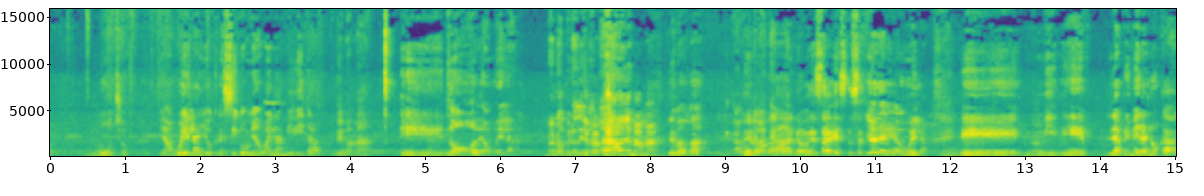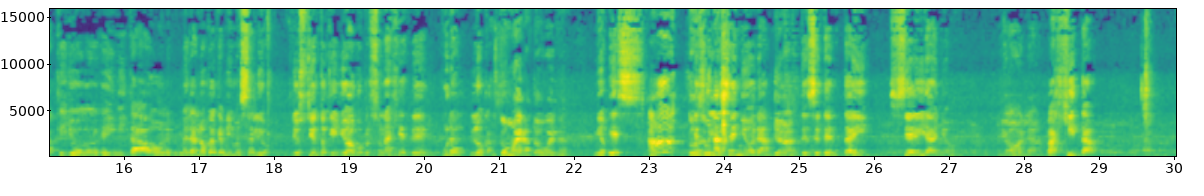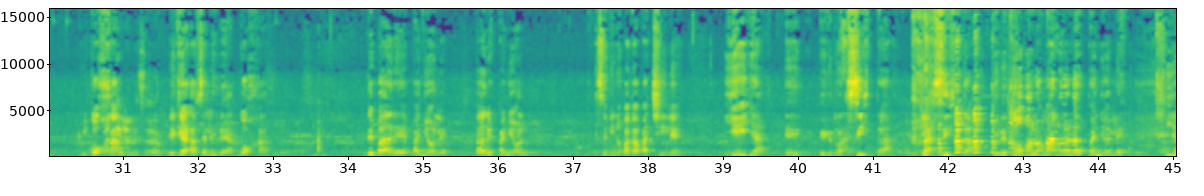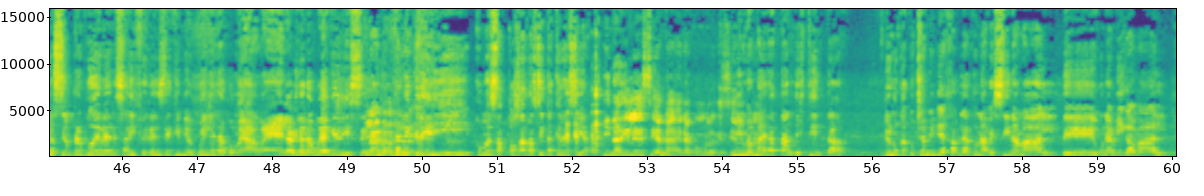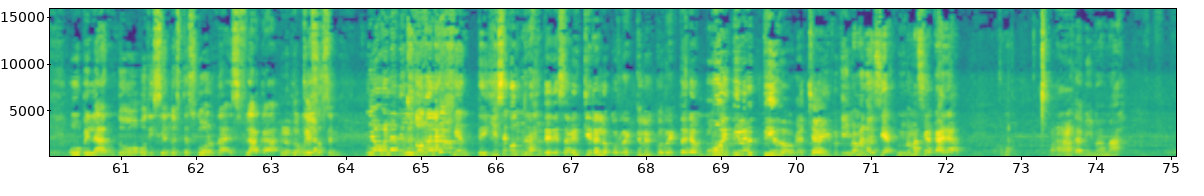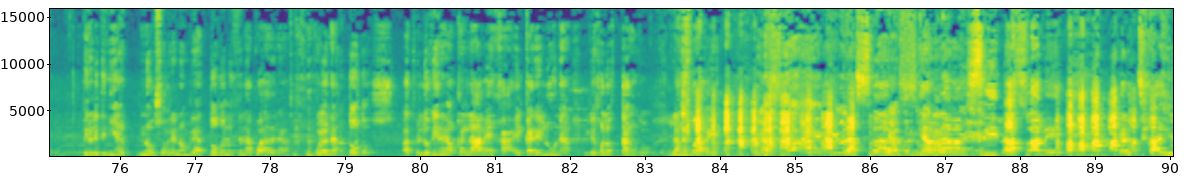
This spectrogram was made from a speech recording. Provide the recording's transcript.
Mucho. Mi abuela, yo crecí con mi abuela, mi vida. de mamá. Eh, no, de abuela. No, no, pero de, ¿De mamá. papá o de mamá? De mamá. De De abuela mamá, materna. no, esa, esa señora es abuela. ¿Sí? Eh, mi- eh, la primera loca que yo he imitado, la primera loca que a mí me salió. Yo siento que yo hago personajes de puras locas. ¿Cómo era tu abuela? Mi- es, Ah, es una señora ¿Ya? de 76 años, Y hola. bajita, Mi coja. es que háganse la idea, coja, de padres españoles, padre español, que se vino para acá, para Chile, y ella, eh, eh, racista, clasista, tiene todo lo malo de los españoles, y yo siempre pude ver esa diferencia que mi abuela era como, abuela, mira la wea que dice, Claro. nunca le creí como esas cosas racistas que decía. Y nadie le decía nada, era como lo que decía. Mi mamá abuela. era tan distinta. Yo nunca escuché a mi vieja hablar de una vecina mal, de una amiga mal, o pelando, o diciendo esta es gorda, es flaca. Pero tu abuela eso se- sí. Mi abuela de toda la gente. Y ese contraste de saber qué era lo correcto y lo incorrecto era muy divertido, ¿cachai? Porque mi mamá no decía, mi mamá hacía cara, como, anda mi mamá. Pero le tenía no sobrenombre a todos los de la cuadra, bueno, a todos. Los vienen a buscar la abeja, el careluna, el viejo los tangos, la suave. La suave. La suave, La porque suave. hablaba así, abuelita suave. ¿Cachai?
